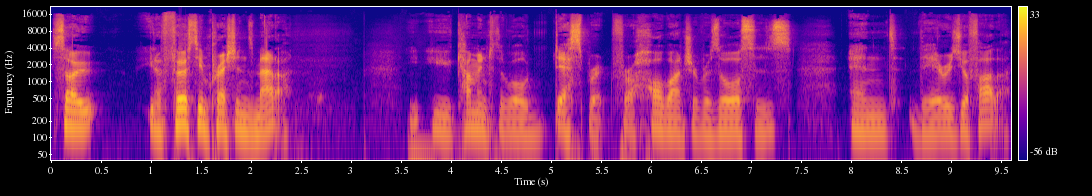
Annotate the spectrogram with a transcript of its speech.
So, you know, first impressions matter. You come into the world desperate for a whole bunch of resources, and there is your father.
